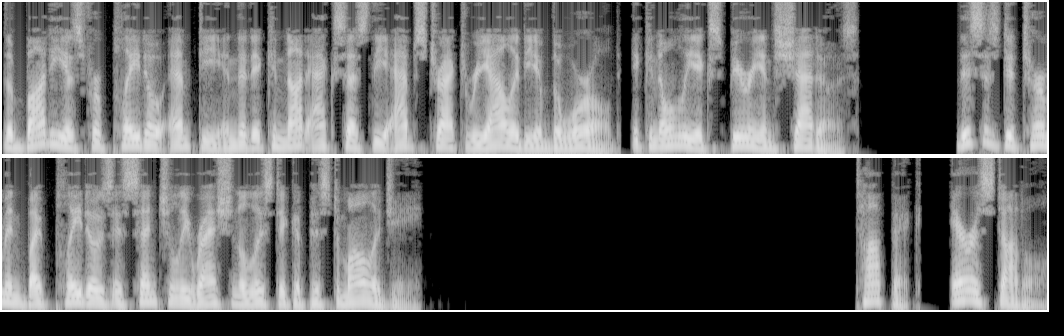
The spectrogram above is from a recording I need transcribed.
The body is for Plato empty in that it cannot access the abstract reality of the world, it can only experience shadows. This is determined by Plato's essentially rationalistic epistemology. Aristotle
